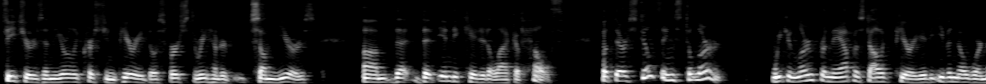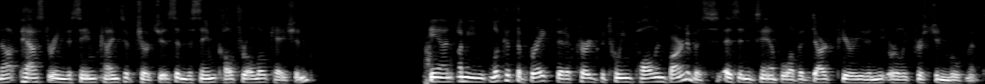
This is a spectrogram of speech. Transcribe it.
features in the early Christian period, those first 300 some years, um, that, that indicated a lack of health. But there are still things to learn. We can learn from the apostolic period, even though we're not pastoring the same kinds of churches in the same cultural location. And I mean, look at the break that occurred between Paul and Barnabas as an example of a dark period in the early Christian movement.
